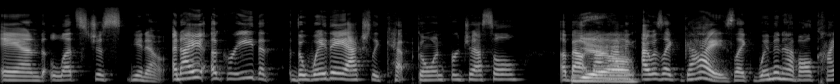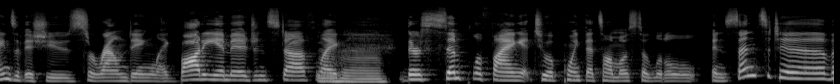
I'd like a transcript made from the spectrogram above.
And let's just, you know, and I agree that the way they actually kept going for Jessel about not having, I was like, guys, like women have all kinds of issues surrounding like body image and stuff. Like Mhm. they're simplifying it to a point that's almost a little insensitive.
